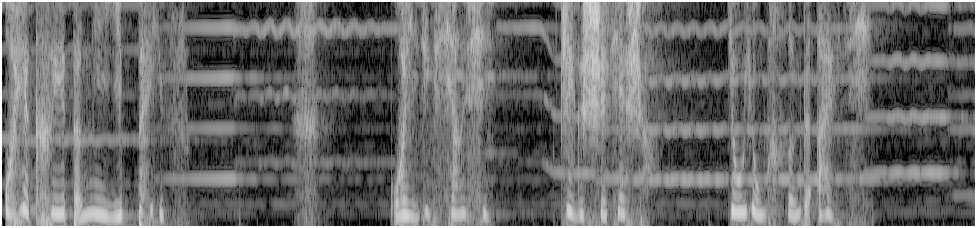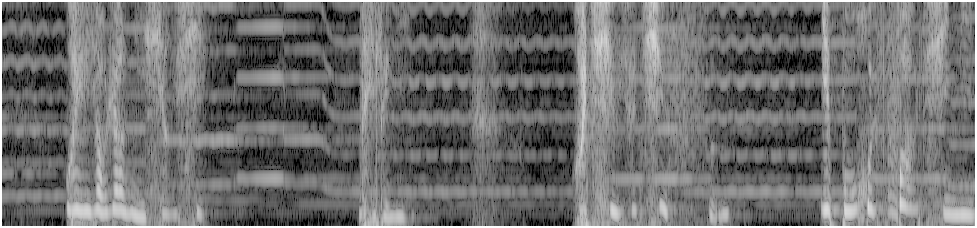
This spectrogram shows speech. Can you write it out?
我也可以等你一辈子。我已经相信，这个世界上有永恒的爱情。我也要让你相信，为了你，我情愿去死，也不会放弃你。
